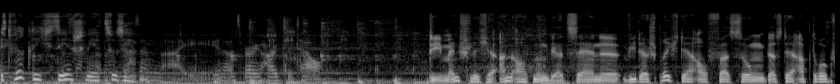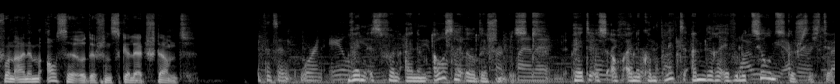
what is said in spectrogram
ist wirklich sehr schwer zu sagen. Die menschliche Anordnung der Zähne widerspricht der Auffassung, dass der Abdruck von einem außerirdischen Skelett stammt. Wenn es von einem Außerirdischen ist, hätte es auch eine komplett andere Evolutionsgeschichte.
